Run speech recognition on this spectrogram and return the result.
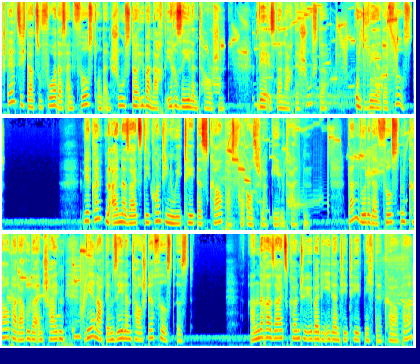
stellt sich dazu vor, dass ein Fürst und ein Schuster über Nacht ihre Seelen tauschen. Wer ist danach der Schuster? Und wer der Fürst? Wir könnten einerseits die Kontinuität des Körpers für ausschlaggebend halten. Dann würde der Fürstenkörper darüber entscheiden, wer nach dem Seelentausch der Fürst ist. Andererseits könnte über die Identität nicht der Körper,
